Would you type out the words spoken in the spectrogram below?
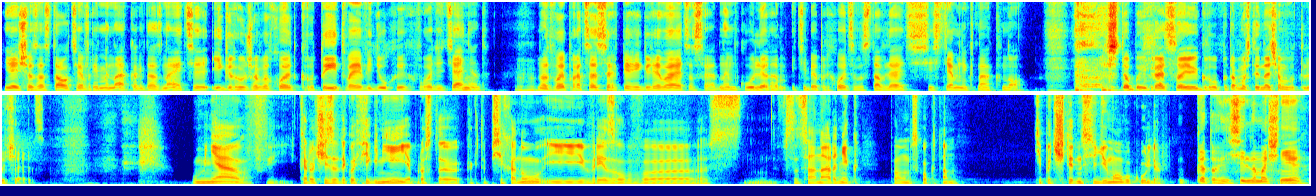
Я еще застал те времена, когда, знаете, игры уже выходят крутые, твоя видюха их вроде тянет, Мгм. но твой процессор перегревается с родным кулером, и тебе приходится выставлять системник на окно, чтобы играть в свою игру, потому что иначе он выключается. У меня, короче, из-за такой фигни я просто как-то психанул и врезал в, в стационарник, по-моему, сколько там, типа 14-дюймовый кулер. Который сильно мощнее.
